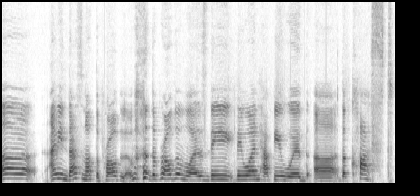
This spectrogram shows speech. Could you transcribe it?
Uh, I mean that's not the problem. the problem was they they weren't happy with uh, the cost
